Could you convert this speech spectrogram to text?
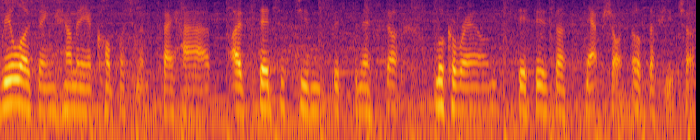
realising how many accomplishments they have. I've said to students this semester, look around, this is a snapshot of the future.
